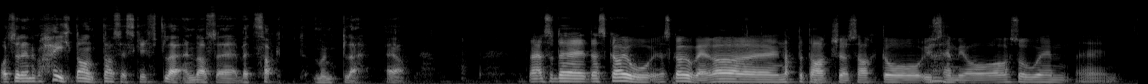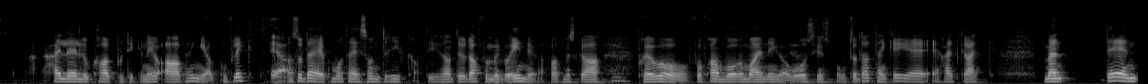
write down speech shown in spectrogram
Altså Det er noe helt annet det som er skriftlig, enn det som er blitt sagt muntlig. Ja. Nei, altså det, det, skal jo, det, skal jo, være eh, nappetak, selvsagt, og usemje. Og så... eh, hele lokalpolitikken er jo avhengig av konflikt. Ja. Altså Det er på en måte en sånn drivkraft. Det er jo derfor vi går inn i det. For at vi skal prøve å få fram våre meninger og våre synspunkter. Det tenker jeg er, er, helt greit. Men det er en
